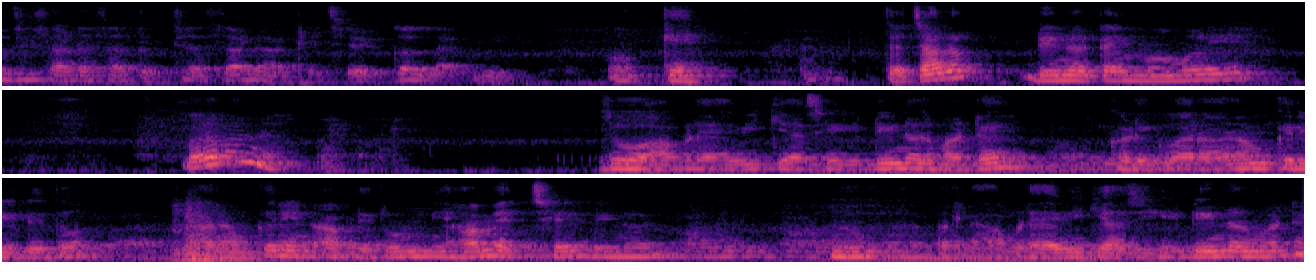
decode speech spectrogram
હજી સાડા સાત છે સાડા આઠ છે કલાકની. ઓકે. તો ચાલો ડિનર ટાઈમમાં મળીએ. બરાબર ને? જો આપણે આવી ગયા છીએ ડિનર માટે. ઘડીક વાર આરામ કરી લીધો. આરામ કરીને આપણી રૂમની સામે જ છે ડિનર એટલે આપણે આવી ગયા છીએ ડિનર માટે.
